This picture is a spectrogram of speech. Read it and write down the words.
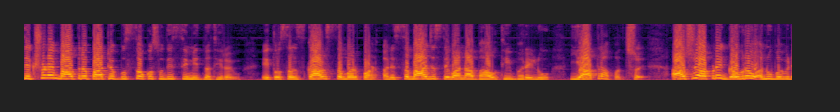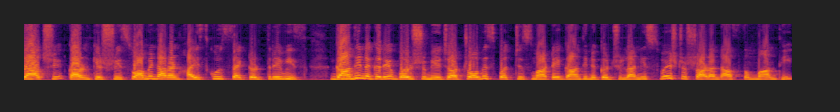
શિક્ષણ એ માત્ર પાઠ્યપુસ્તકો સુધી સીમિત નથી રહ્યું. એ તો સંસ્કાર, સમર્પણ અને સમાજ સેવાના ભાવથી ભરેલું યાત્રાપથ છે. આજે આપણે ગૌરવ અનુભવી રહ્યા છીએ, કારણ કે શ્રી સ્વામિનારાયણ હાઈસ્કૂલ સેક્ટર ત્રેવીસ ગાંધીનગરે વર્ષ બે હજાર ચોવીસ પચીસ માટે ગાંધીનગર જિલ્લાની શ્રેષ્ઠ શાળાના સન્માનથી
